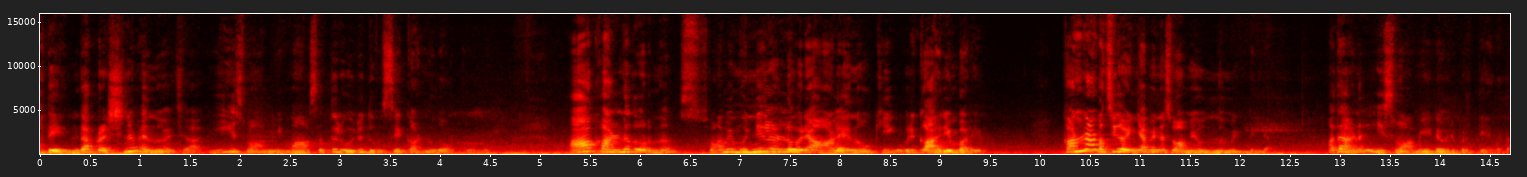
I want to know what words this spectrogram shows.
അതെന്താ പ്രശ്നം എന്ന് വെച്ചാൽ ഈ സ്വാമി മാസത്തിൽ ഒരു ദിവസമേ കണ്ണു തുറക്കുള്ളൂ. ആ കണ്ണ് തുറന്ന് സ്വാമി മുന്നിലുള്ള ഒരാളെ നോക്കി ഒരു കാര്യം പറയും. കണ്ണടച്ചു കഴിഞ്ഞാൽ പിന്നെ സ്വാമി ഒന്നും മിണ്ടില്ല. അതാണ് ഈ സ്വാമിയുടെ ഒരു പ്രത്യേകത.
